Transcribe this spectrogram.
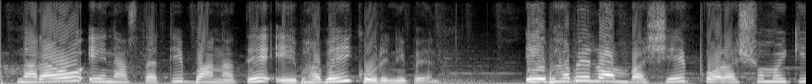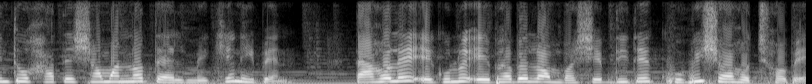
আপনারাও এই নাস্তাটি বানাতে এভাবেই করে নেবেন। এভাবে লম্বা শেপ করার সময় কিন্তু হাতে সামান্য তেল মেখে নেবেন। তাহলে এগুলো এভাবে লম্বা শেপ দিতে খুবই সহজ হবে।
